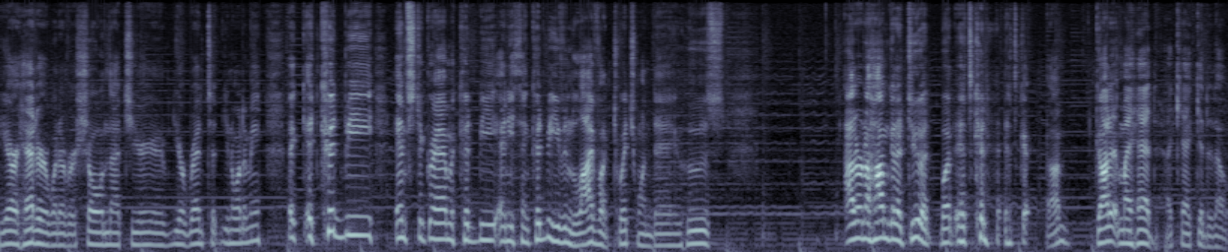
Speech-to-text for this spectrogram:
your header, whatever, showing that you're you're rented. You know what I mean? It, it could be Instagram, it could be anything, could be even live on Twitch one day. Who's I don't know how I'm gonna do it, but it's gonna it's good. I'm got it in my head. I can't get it out.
